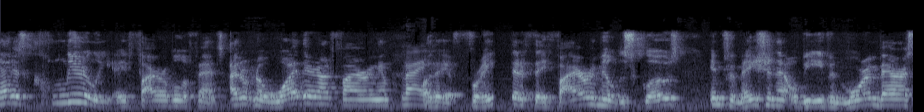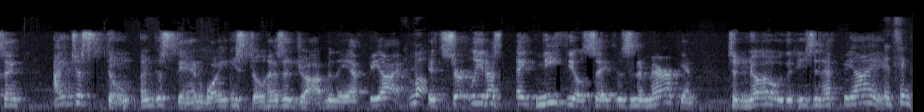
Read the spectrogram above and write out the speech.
That is clearly a fireable offense. I don't know why they're not firing him. Right. Are they afraid that if they fire him, he'll disclose information that will be even more embarrassing? I just don't understand why he still has a job in the FBI. Well- it certainly doesn't make me feel safe as an American to know that he's an FBI agent.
